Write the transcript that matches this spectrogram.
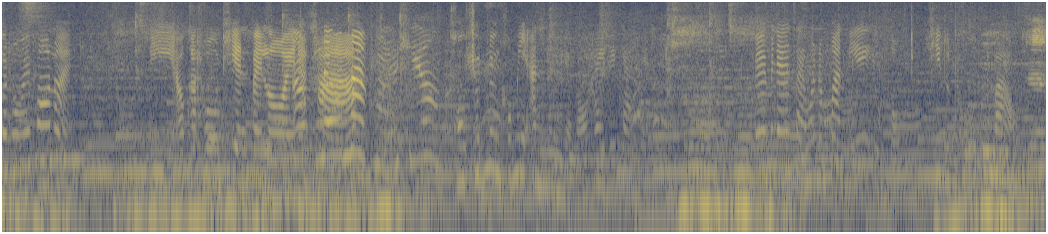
กระทงให้พ่อหน่อย นี่เอากระทงเทียนไปลอยนะคะหนักของเชี่ยวเขาชุดหนึ่งเขามีอันหนึงเดี๋ยวเราให้ด้วยกันเนี่ยข้าพเจ้าแม่ไม่แน่ใจว่าน้ำมันนี่อยู่ตรงที่จุดทูบหรือเปล่าแก้ว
